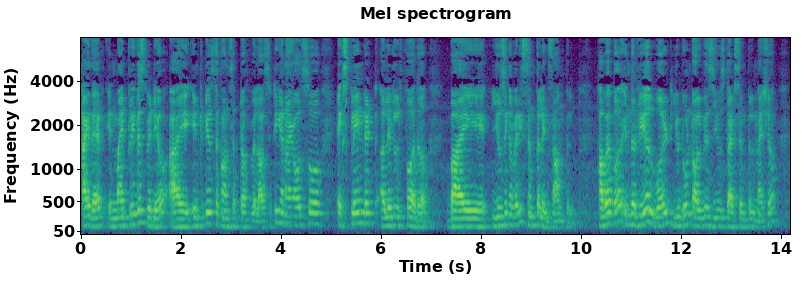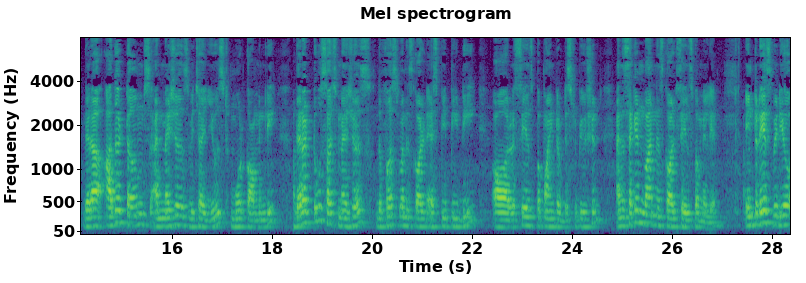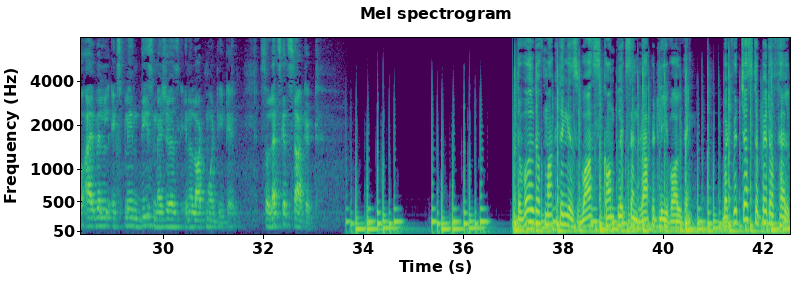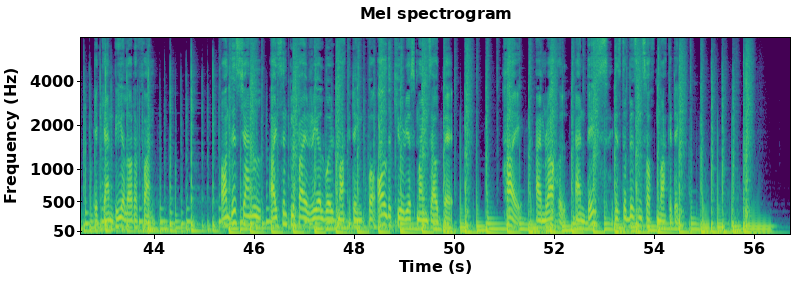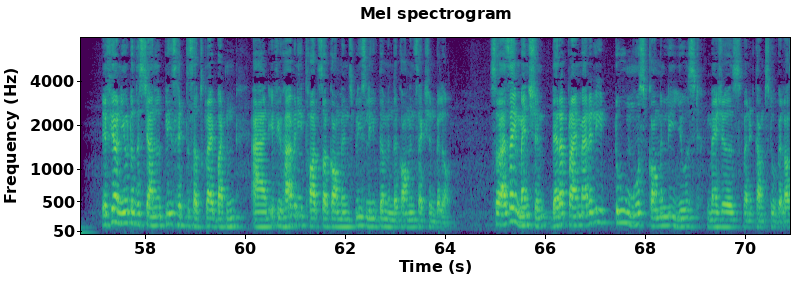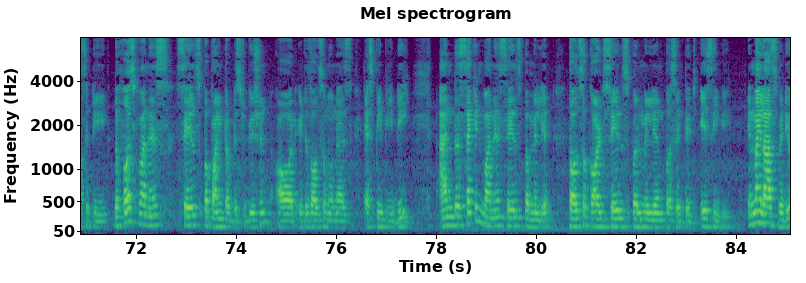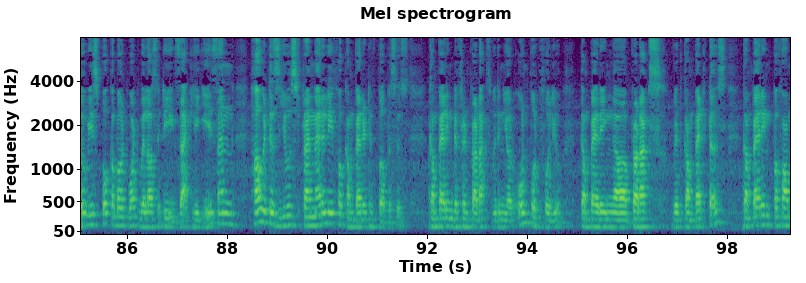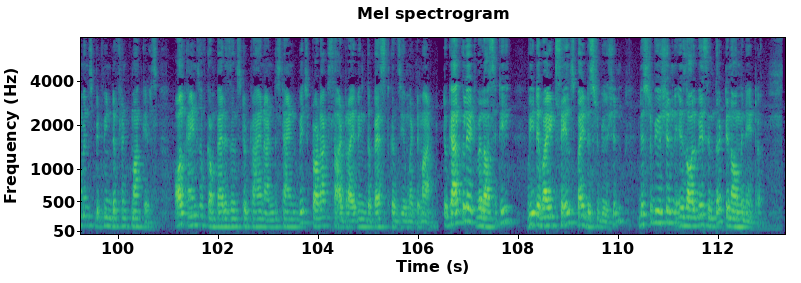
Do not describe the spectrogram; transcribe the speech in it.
Hi there. In my previous video, I introduced the concept of velocity and I also explained it a little further by using a very simple example. However, in the real world, you don't always use that simple measure. There are other terms and measures which are used more commonly. There are two such measures. The first one is called SPPD or sales per point of distribution and the second one is called sales per million. In today's video, I will explain these measures in a lot more detail. So let's get started. The world of marketing is vast, complex, and rapidly evolving. But with just a bit of help, it can be a lot of fun. On this channel, I simplify real world marketing for all the curious minds out there. Hi, I'm Rahul, and this is the business of marketing. If you are new to this channel, please hit the subscribe button. And if you have any thoughts or comments, please leave them in the comment section below. So as I mentioned, there are primarily two most commonly used measures when it comes to velocity. The first one is sales per point of distribution or it is also known as SPPD. And the second one is sales per million, also called sales per million percentage ACV. In my last video, we spoke about what velocity exactly is and how it is used primarily for comparative purposes, comparing different products within your own portfolio, comparing uh, products with competitors, comparing performance between different markets, all kinds of comparisons to try and understand which products are driving the best consumer demand. To calculate velocity, we divide sales by distribution. Distribution is always in the denominator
